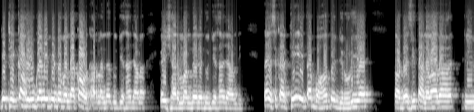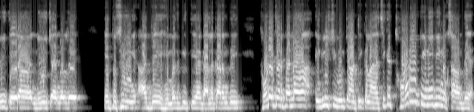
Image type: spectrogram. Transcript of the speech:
ਜੇ ਠੇਕਾ ਹੋਊਗਾ ਨਹੀਂ ਪਿੰਡੋਂ, ਬੰਦਾ ਘੌਲ ਕਰ ਲੈਂਦਾ ਦੂਜੇ ਥਾਂ ਜਾਣਾ। ਕਈ ਸ਼ਰਮ ਮੰਨਦੇ ਨੇ ਦੂਜੇ ਥਾਂ ਜਾਣ ਦੀ। ਤਾਂ ਇਸ ਕਰਕੇ ਇਹ ਤਾਂ ਬਹੁਤ ਜ਼ਰੂਰੀ ਹੈ ਤੁਹਾਡੇ ਅਸੀਂ ਧੰਨਵਾਦ ਆ ਟੀਵੀ 13 ਨਿਊਜ਼ ਚੈਨਲ ਦੇ, ਕਿ ਤੁਸੀਂ ਅੱਜ ਇਹ ਹਿੰਮਤ ਕੀਤੀ ਹੈ ਗੱਲ ਕਰਨ ਦੀ। ਥੋੜੇ ਚਿਰ ਪਹਿਲਾਂ ਇੰਗਲਿਸ਼ ਟ੍ਰਿਬਿਊਨ ਚ ਆਰਟੀਕਲ ਆਇਆ ਸੀ ਕਿ ਥੋੜੀ ਪੀਣੀ ਵੀ ਨੁਕਸਾਨਦੇਹ ਹੈ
